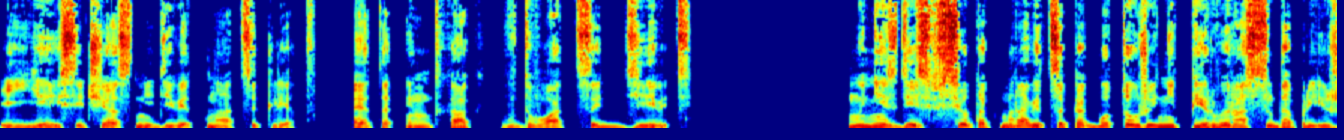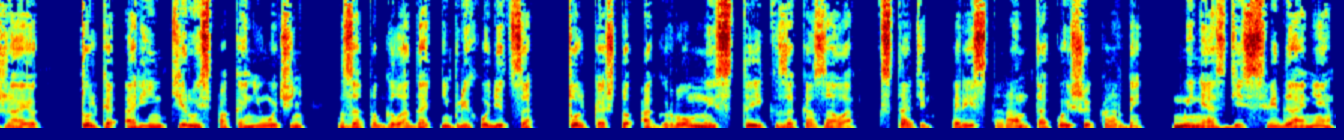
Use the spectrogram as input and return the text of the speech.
И ей сейчас не 19 лет. Это Эндхак в 29. Мне здесь все так нравится, как будто уже не первый раз сюда приезжаю, только ориентируюсь пока не очень, зато голодать не приходится. Только что огромный стейк заказала. Кстати, ресторан такой шикарный, у меня здесь свидание.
